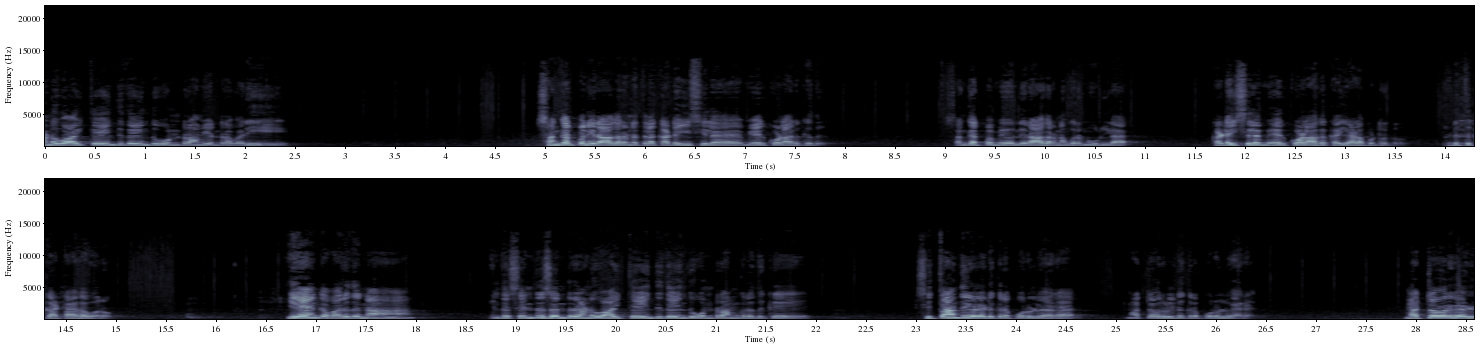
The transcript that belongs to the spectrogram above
அணுவாய் தேய்ந்து தேய்ந்து ஒன்றாம் என்ற வரி சங்கற்ப நிராகரணத்தில் கடைசியில் மேற்கோளாக இருக்குது. சங்கற்ப நிராகரணங்கிற நூலில் கடைசியில் மேற்கோளாக கையாளப்பட்டிருக்கிறது. எடுத்துக்காட்டாக வரும். ஏன் இங்கே வருதுன்னா இந்த சென்று சென்று அணுவாய் தேய்ந்து தேய்ந்து ஒன்றாம்ங்கிறதுக்கு சித்தாந்திகள் எடுக்கிற பொருள் வேறு மற்றவர்கள் எடுக்கிற பொருள் வேறு. மற்றவர்கள்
